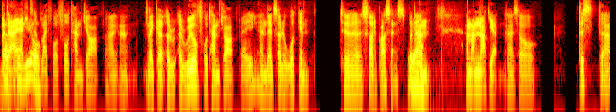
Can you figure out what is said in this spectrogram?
but I, I, need to apply for a full time job, uh, uh, like a, a, a real full time job, right? And then started working to start the process. But yeah. um, I'm, I'm not yet. Uh, so this uh,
